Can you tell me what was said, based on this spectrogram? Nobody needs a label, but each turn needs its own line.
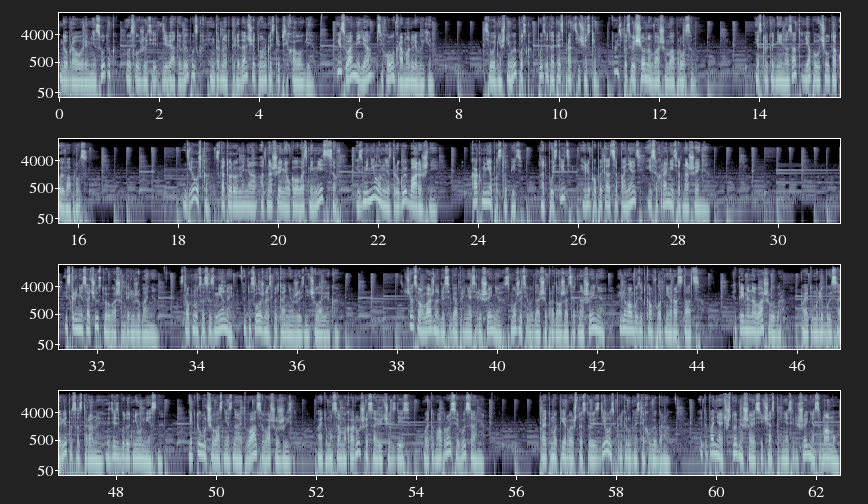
Доброго времени суток! Вы слушаете девятый выпуск интернет-передачи «Тонкости психологии». И с вами я, психолог Роман Левыкин. Сегодняшний выпуск будет опять практическим, то есть посвященным вашим вопросам. Несколько дней назад я получил такой вопрос. Девушка, с которой у меня отношения около 8 месяцев, изменила мне с другой барышней. Как мне поступить? Отпустить или попытаться понять и сохранить отношения? Искренне сочувствую вашим переживаниям. Столкнуться с изменой – это сложное испытание в жизни человека. Сейчас вам важно для себя принять решение, сможете вы дальше продолжать отношения или вам будет комфортнее расстаться. Это именно ваш выбор, поэтому любые советы со стороны здесь будут неуместны. Никто лучше вас не знает вас и вашу жизнь, поэтому самый хороший советчик здесь, в этом вопросе, вы сами. Поэтому первое, что стоит сделать при трудностях выбора, это понять, что мешает сейчас принять решение самому.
